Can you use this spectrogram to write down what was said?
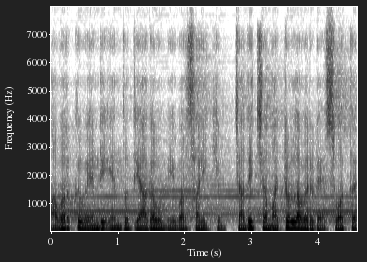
അവർക്ക് വേണ്ടി എന്തു ത്യാഗവും ഇവർ സഹിക്കും. ചതിച്ച മറ്റുള്ളവരുടെ സ്വത്ത്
